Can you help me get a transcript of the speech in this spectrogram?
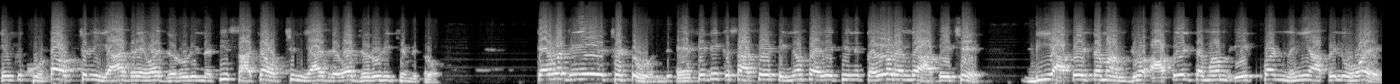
કેમ કે ખોટા ઓપ્શન યાદ રહેવા જરૂરી નથી, સાચા ઓપ્શન યાદ રહેવા જરૂરી છે મિત્રો. ત્યારબાદ જોઈએ છઠ્ઠું. એસિડિક સાથે પિનોફેલેથિન કયો રંગ આપે છે? ડી આપેલ તમામ. જો આપેલ તમામ એક પણ નહીં આપેલું હોય,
